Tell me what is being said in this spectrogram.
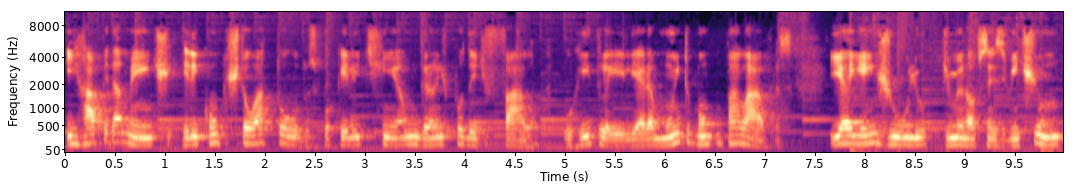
E rapidamente ele conquistou a todos, porque ele tinha um grande poder de fala. O Hitler ele era muito bom com palavras. E aí em julho de 1921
